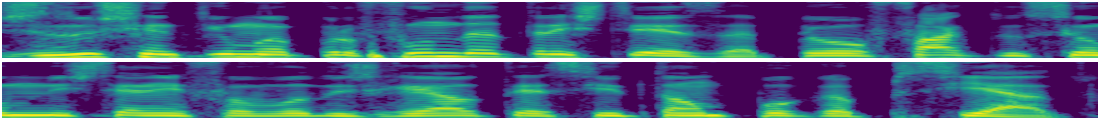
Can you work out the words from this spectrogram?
Jesus sentiu uma profunda tristeza pelo facto do seu ministério em favor de Israel ter sido tão pouco apreciado.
